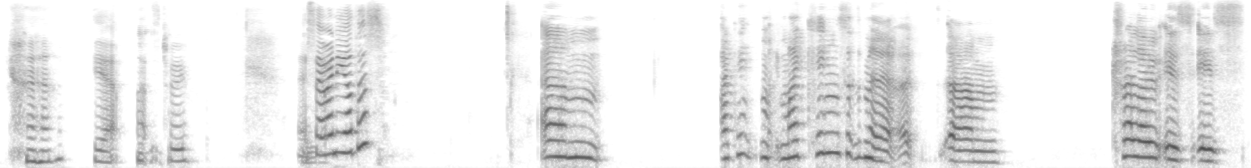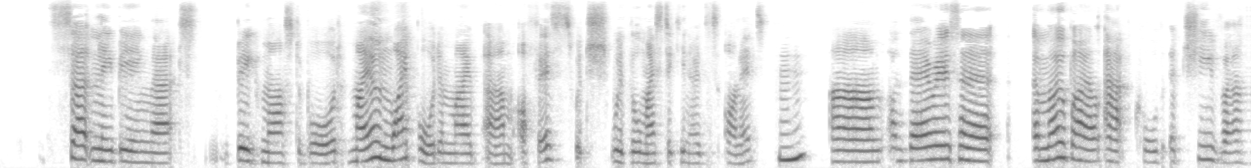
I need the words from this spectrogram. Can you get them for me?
yeah, that's true. Is there any others? Um, I think my, my kings at the minute, um, Trello is is certainly being that big master board. My own whiteboard in my um, office, which with all my sticky notes on it. Mm-hmm. Um, and there is a, a mobile app called Achievr,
